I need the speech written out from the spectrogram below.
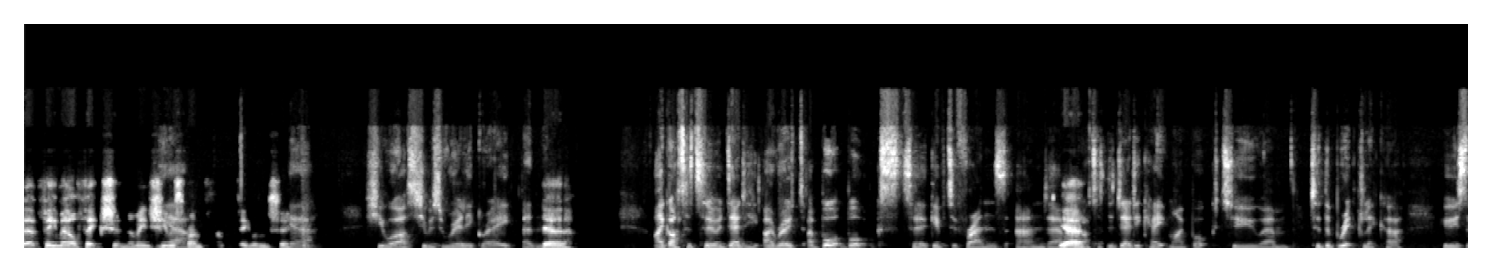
uh, female fiction. I mean, she was fantastic, wasn't she? yeah. She was. She was really great. And Yeah. I got her to dedicate. I wrote. I bought books to give to friends, and um, Yeah. I got her to dedicate my book to um, to the Bricklicker, who's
